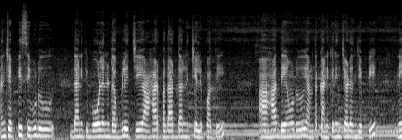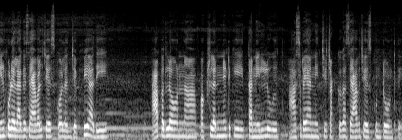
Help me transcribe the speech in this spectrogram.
అని చెప్పి శివుడు దానికి బోళ్ళని డబ్బులు ఇచ్చి ఆహార పదార్థాలను ఇచ్చి వెళ్ళిపోద్ది. ఆహా దేవుడు ఎంత కనికరించాడని చెప్పి నేను కూడా ఇలాగే సేవలు చేసుకోవాలని చెప్పి అది ఆపదలో ఉన్న పక్షులన్నిటికీ తన ఇల్లు ఆశ్రయాన్ని ఇచ్చి చక్కగా సేవ చేసుకుంటూ ఉంటుంది.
